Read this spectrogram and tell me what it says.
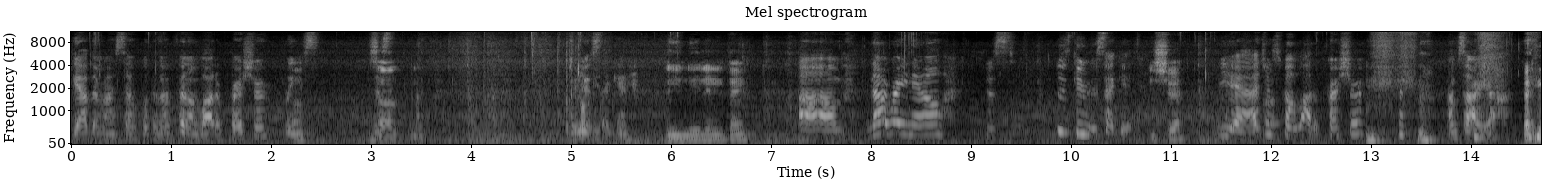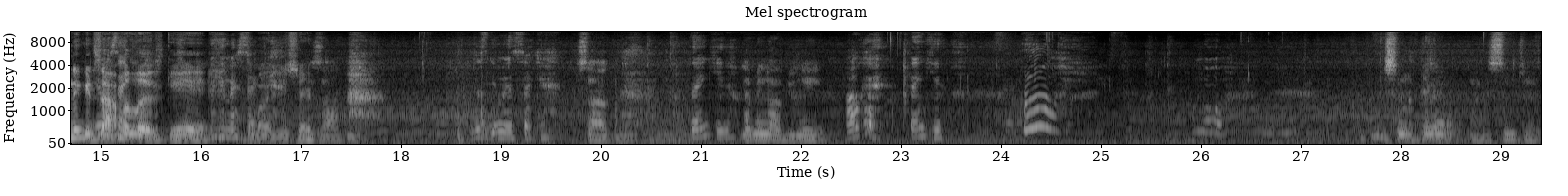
gather myself because I'm feeling a lot of pressure. Please, So, give me a second. do you need anything? Um, not right now. Just just give me a second. You sure? Yeah, I just felt a lot of pressure. I'm sorry, y'all. That nigga me a trying to second. look scared. Give me a Somebody second. you sure? It's all good. Just give me a second. It's all good. Thank you. Let me know if you need it. Okay. Thank you. Whew. Whew. Suit jacket. Uh, suit jacket.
